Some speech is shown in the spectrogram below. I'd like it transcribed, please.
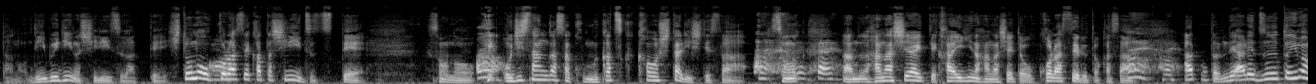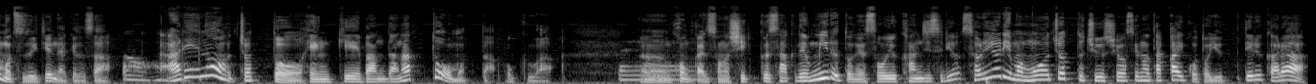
たの。DVD のシリーズがあって人の怒らせ方シリーズっつってそのおじさんがさこうムカつく顔したりしてさあそのあの話し合いって会議の話し合いって怒らせるとかさ、あったんであれずっと今も続いてんだけどさうん。あれのちょっと変形版だなと思った僕は。うんうん、今回そのシックス作で見るとねそういう感じするよ。それよりももうちょっと抽象性の高いことを言ってるから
